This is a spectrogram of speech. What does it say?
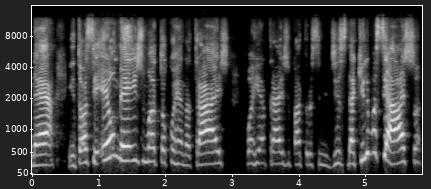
Né? Então, assim, eu mesma estou correndo atrás, corri atrás de patrocínio disso, daquilo você acha,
